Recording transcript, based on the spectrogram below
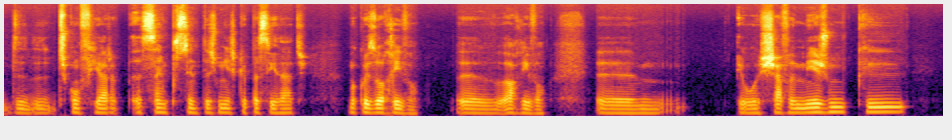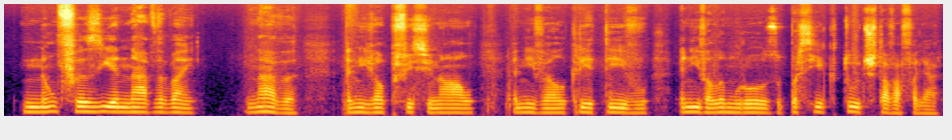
de, de desconfiar a 100% das minhas capacidades. Uma coisa horrível. Uh, horrível. Uh, eu achava mesmo que não fazia nada bem. Nada. A nível profissional, a nível criativo, a nível amoroso. Parecia que tudo estava a falhar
